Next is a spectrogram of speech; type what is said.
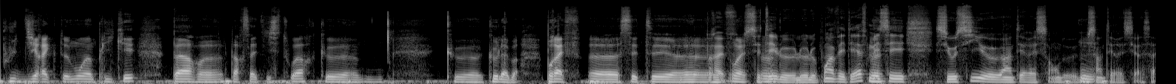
plus directement impliqué par par cette histoire que que, que là-bas. Bref, euh, c'était. Euh, Bref, c'était le, le, point VTF, mais c'est c'est aussi euh, intéressant de, de mm. s'intéresser à ça.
